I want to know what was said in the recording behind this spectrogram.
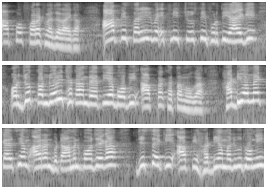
आपको फ़र्क नज़र आएगा। आपके शरीर में इतनी चुस्ती फुर्ती आएगी और जो कमज़ोरी थकान रहती है, वो भी आपका ख़त्म होगा। हड्डियों में कैल्शियम, आयरन, विटामिन पहुंचेगा, जिससे कि आपकी हड्डियाँ मज़बूत होंगी।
